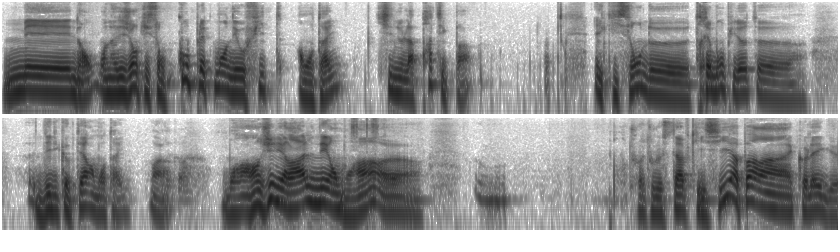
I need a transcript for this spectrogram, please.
mais non, on a des gens qui sont complètement néophytes en montagne, qui ne la pratiquent pas, et qui sont de très bons pilotes d'hélicoptères en montagne. Voilà. Bon, en général, néanmoins, tu vois tout le staff qui est ici, à part un collègue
